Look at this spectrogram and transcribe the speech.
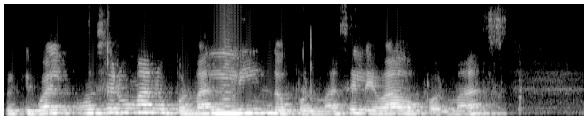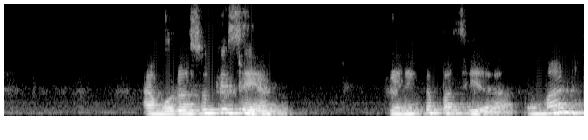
porque igual un ser humano, por más lindo, por más elevado, por más amoroso que sea, tiene capacidad humana,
